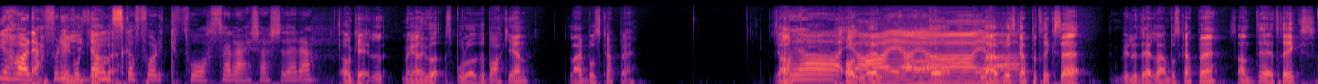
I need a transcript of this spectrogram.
vi har det. Fordi hvordan det. skal folk få seg leirkjæreste, dere? OK, men vi kan gå spole tilbake igjen. Leirbordskapet. Ja. ja, ja, Holde- ja, ja. ja, Leirbordskappetrikset. Vil du dele leirbordskapet? Det er et triks.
